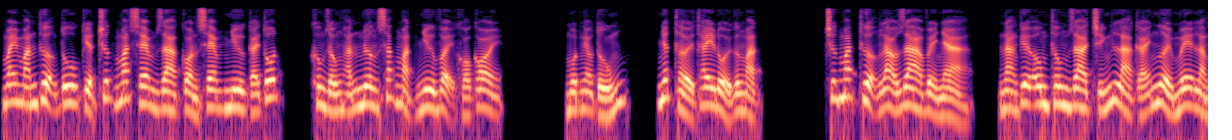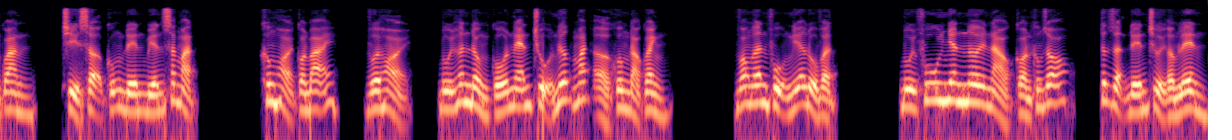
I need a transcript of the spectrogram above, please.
May mắn thượng tu kiệt trước mắt xem ra còn xem như cái tốt, không giống hắn nương sắc mặt như vậy khó coi. Một nghèo túng, nhất thời thay đổi gương mặt. Trước mắt thượng lao ra về nhà, nàng kia ông thông gia chính là cái người mê làm quan, chỉ sợ cũng đến biến sắc mặt. Không hỏi con bãi, vừa hỏi, bùi hân đồng cố nén trụ nước mắt ở khung đảo quanh. Vong ân phụ nghĩa đồ vật. Bùi phu nhân nơi nào còn không rõ, tức giận đến chửi ầm lên.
